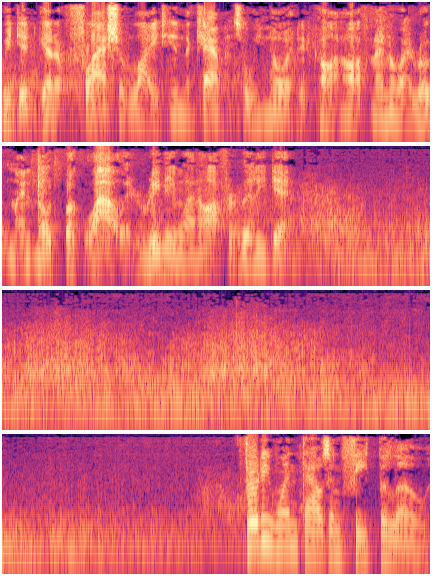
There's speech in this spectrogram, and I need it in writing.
We did get a flash of light in the cabin, so we know it had gone off. And I know I wrote in my notebook, wow, it really went off. It really did. 31,000 feet below,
